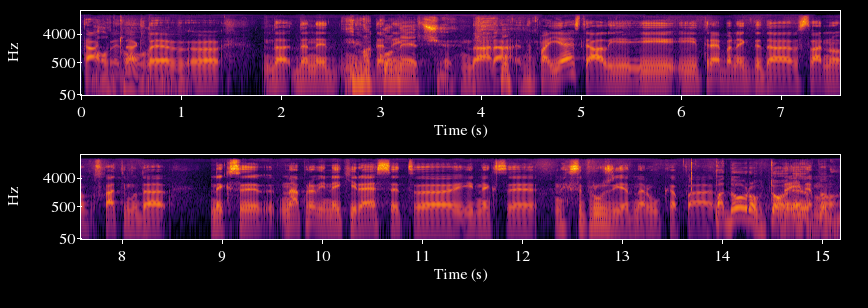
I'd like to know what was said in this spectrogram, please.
takve. Dakle, e, da, da ne... Ima da ko neće. Da, da, pa jeste, ali i, i treba negde da stvarno shvatimo da nek se napravi neki reset e, i nek se, nek se pruži jedna ruka pa Pa dobro, to, eto,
